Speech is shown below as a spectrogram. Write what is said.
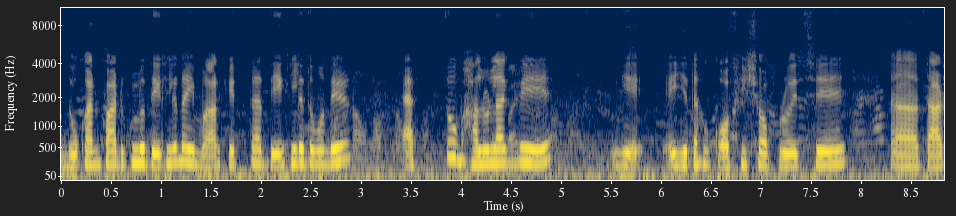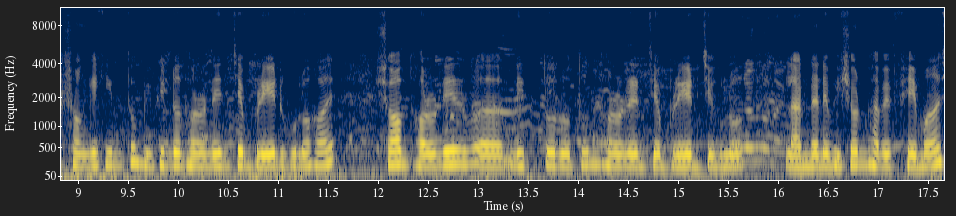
দোকানপাটগুলো দেখলে না, এই মার্কেটটা দেখলে তোমাদের এত ভালো লাগবে। যে- এই যে দেখো কফি শপ রয়েছে তার সঙ্গে কিন্তু বিভিন্ন ধরনের যে ব্রেডগুলো হয়, সব ধরনের নিত্য নতুন ধরনের যে ব্রেড যেগুলো লন্ডনে ভীষণভাবে ফেমাস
